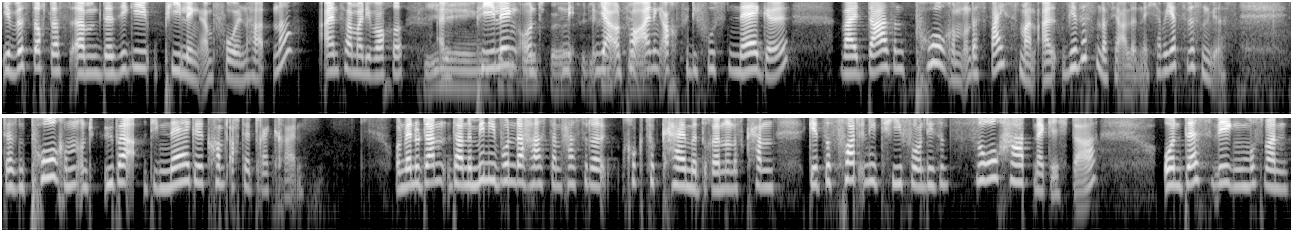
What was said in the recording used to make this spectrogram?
ihr wisst doch, dass ähm, der Sigi Peeling empfohlen hat, ne? Ein, zweimal die Woche Peeling ein Peeling die und ja und vor Füße. allen Dingen auch für die Fußnägel, weil da sind Poren und das weiß man all. Wir wissen das ja alle nicht, aber jetzt wissen wir es. Da sind Poren und über die Nägel kommt auch der Dreck rein. Und wenn du dann da eine Mini-Wunde hast, dann hast du da ruckzuck Keime drin und es kann, geht sofort in die Tiefe und die sind so hartnäckig da. Und deswegen muss man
